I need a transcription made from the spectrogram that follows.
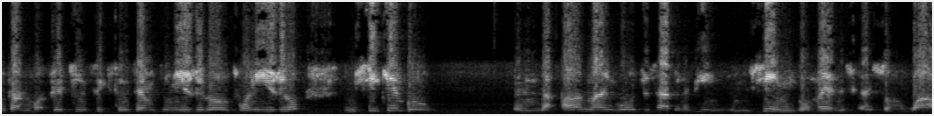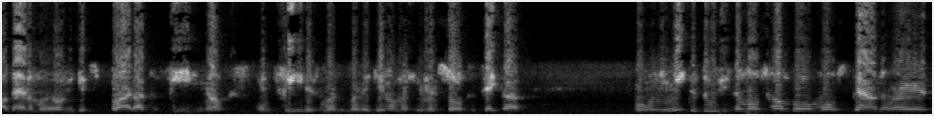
I'm talking about 15, 16, 17 years ago, 20 years ago, you see Kimbo and the online world just happen to be, and you see him, you go, man, this guy's some wild animal. It only gets brought out to feed, you know? And feed is when, when they give him a human soul to take up. But when you meet the dude, he's the most humble, most down to earth,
